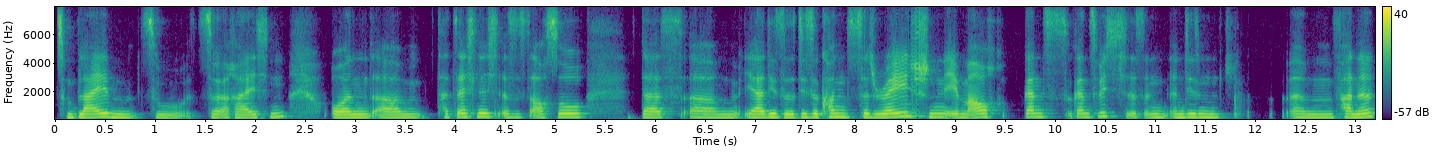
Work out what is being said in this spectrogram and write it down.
zum Bleiben zu, zu erreichen. Und ähm, tatsächlich ist es auch so, dass ähm, ja diese, diese Consideration eben auch ganz, ganz wichtig ist in, in diesem ähm, Funnel,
